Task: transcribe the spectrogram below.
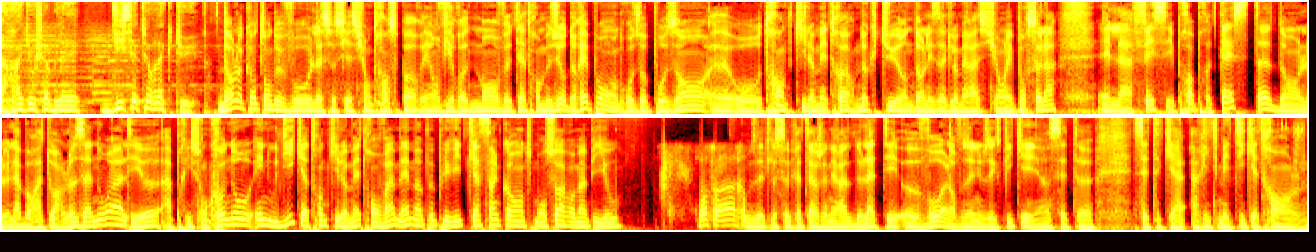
Radio Chablais, 17h L'Actu. Dans le canton de Vaud, l'association Transport et Environnement veut être en mesure de répondre aux opposants euh, aux 30 km heure nocturnes dans les agglomérations. Et pour cela, elle a fait ses propres tests dans le laboratoire lausannois. TE a pris son chrono et nous dit qu'à 30 km, on va même un peu plus vite qu'à 50. Bonsoir Romain Pillou. Bonsoir. Vous êtes le secrétaire général de l'ATE Vaud. Alors vous allez nous expliquer hein, cette, euh, cette arithmétique étrange.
